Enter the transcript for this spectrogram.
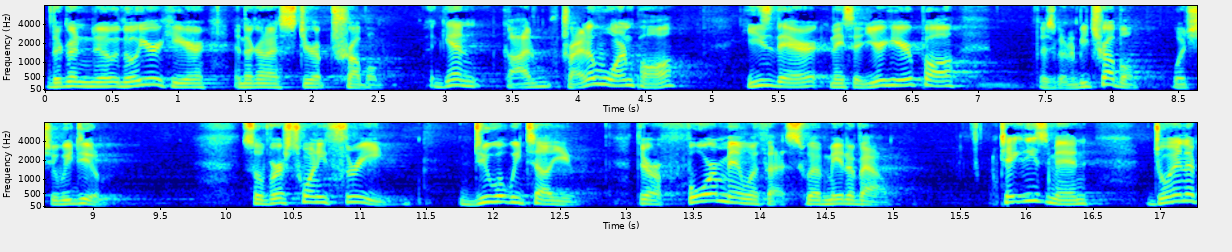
They're going to know you're here and they're going to stir up trouble. Again, God tried to warn Paul. He's there, and they said, You're here, Paul. There's going to be trouble. What should we do? So, verse 23 do what we tell you. There are four men with us who have made a vow. Take these men join their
